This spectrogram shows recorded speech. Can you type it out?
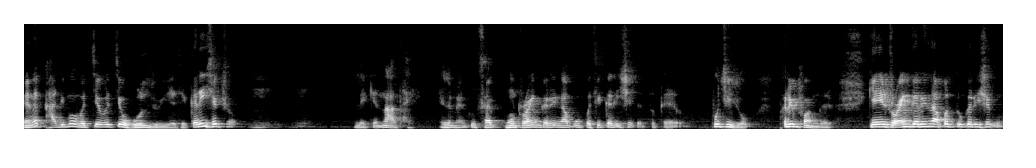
એને ખાદીમાં વચ્ચે વચ્ચે હોલ જોઈએ છે. કરી શકશો? એટલે કે ના થાય. એટલે મેં કહ્યું સાહેબ હું ડ્રોઈંગ કરીને આપું પછી કરી શકે. તો કે પૂછી જો ફરી ફોન કર્યો. કે એ ડ્રોઈંગ કરીને આપત તું કરી શકું?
